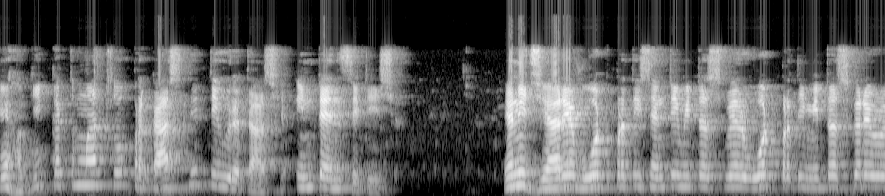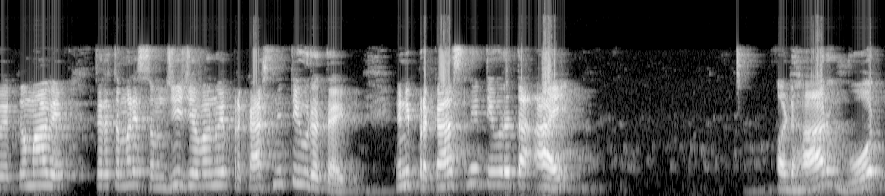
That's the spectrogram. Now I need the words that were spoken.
એ હકીકતમાં તો પ્રકાશની તીવ્રતા છે ઇન્ટેન્સિટી છે. એની જ્યારે વોટ પ્રતિ સેન્ટીમીટર સ્ક્વેર, વોટ પ્રતિ મીટર સ્ક્વેર એકમ આવે, ત્યારે તમારે સમજી જવાનું એ પ્રકાશની તીવ્રતા આપી. એની પ્રકાશની તીવ્રતા આય અઢાર વોટ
